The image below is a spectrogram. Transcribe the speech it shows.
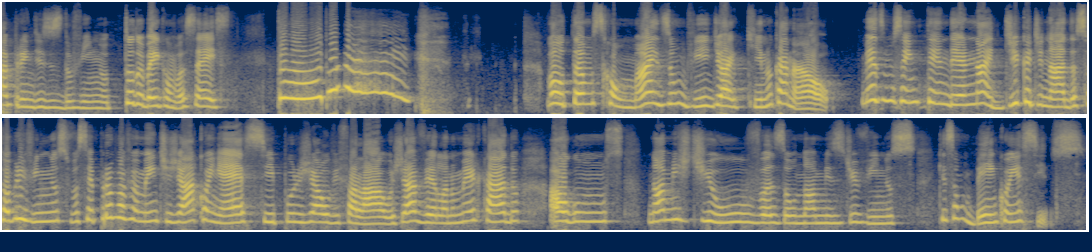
Olá, aprendizes do vinho, tudo bem com vocês? Tudo bem! Voltamos com mais um vídeo aqui no canal. Mesmo sem entender na dica de nada sobre vinhos, você provavelmente já conhece, por já ouvir falar ou já ver lá no mercado, alguns nomes de uvas ou nomes de vinhos que são bem conhecidos.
